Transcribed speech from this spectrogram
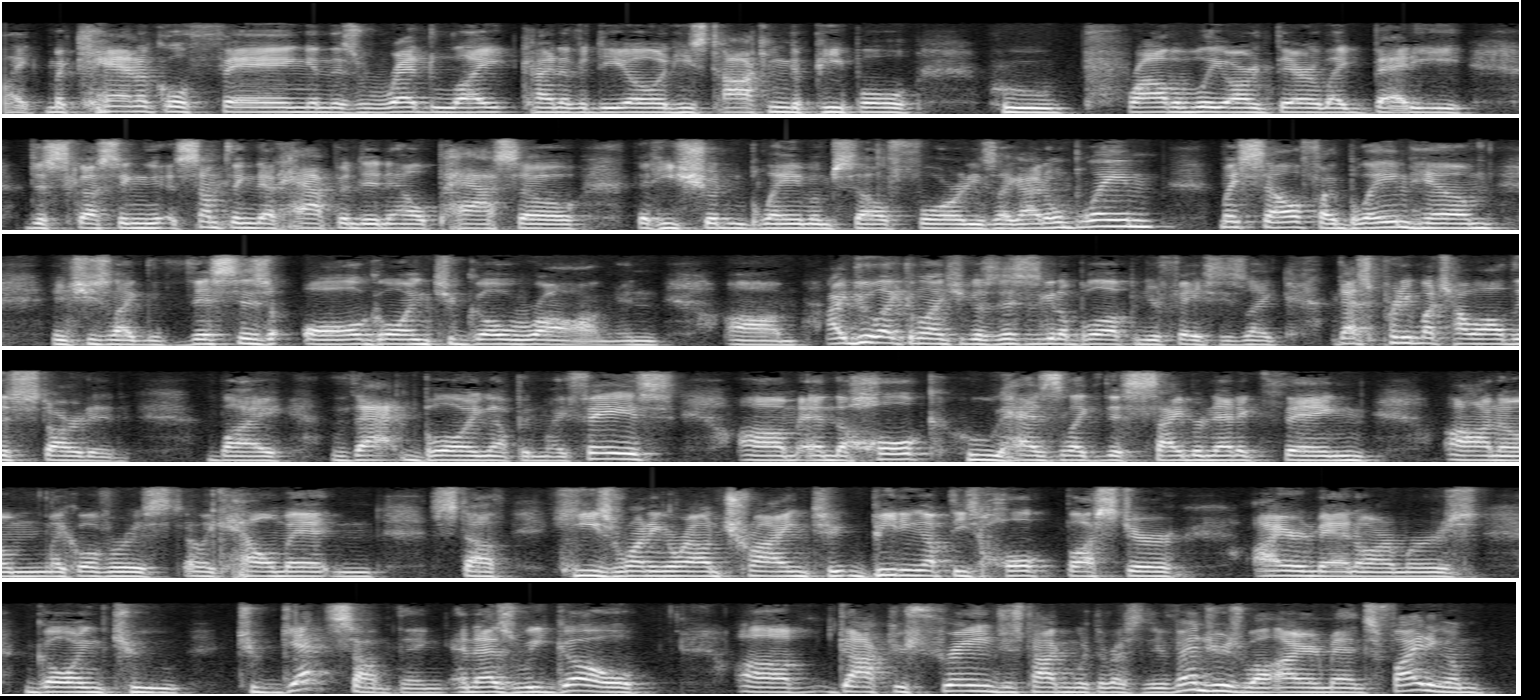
like mechanical thing and this red light kind of a deal. And he's talking to people who probably aren't there, like Betty, discussing something that happened in El Paso that he shouldn't blame himself for. And he's like, I don't blame myself, I blame him. And she's like, This is all going to go wrong. And um, I do like the line she goes, This is going to blow up in your face. He's like, That's pretty much how all this started by that blowing up in my face. Um, and the Hulk, who has like this cybernetic thing on him, like over his like helmet and stuff, he's running around trying to beating up these Hulk Buster Iron Man armors, going to to get something. And as we go, uh, Doctor Strange is talking with the rest of the Avengers while Iron Man's fighting him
